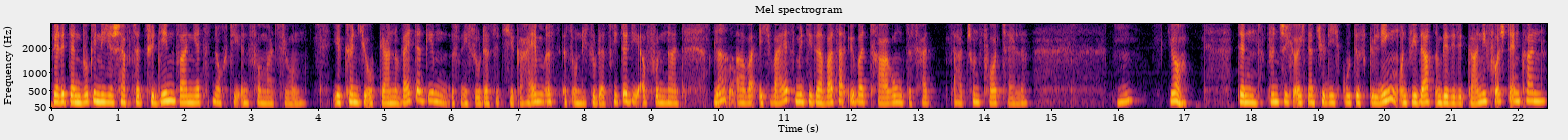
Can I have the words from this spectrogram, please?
Wer das dann wirklich nicht geschafft hat, für den waren jetzt noch die Informationen. Ihr könnt die auch gerne weitergeben. Ist nicht so, dass es hier geheim ist. Ist auch nicht so, dass Rita die erfunden hat. Ne? Ja. Aber ich weiß, mit dieser Wasserübertragung, das hat, hat schon Vorteile. Hm? Ja, dann wünsche ich euch natürlich gutes Gelingen. Und wie gesagt, und wer sich das gar nicht vorstellen kann,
